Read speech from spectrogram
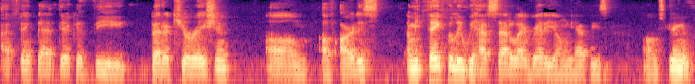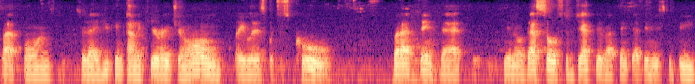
I think that there could be better curation um, of artists. I mean, thankfully we have satellite radio and we have these um, streaming platforms so that you can kind of curate your own playlist, which is cool. But I think that, you know, that's so subjective. I think that there needs to be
